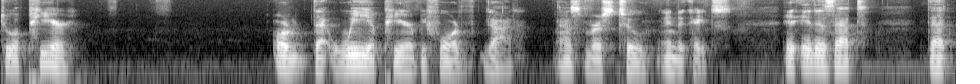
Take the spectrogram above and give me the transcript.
to appear, or that we appear before God, as verse 2 indicates. it, it is that, that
